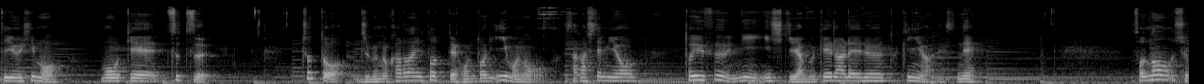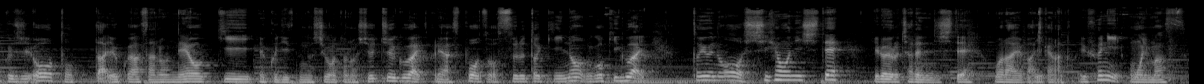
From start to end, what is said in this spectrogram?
ていう日も設けつつちょっと自分の体にとって本当にいいものを探してみようというふうに意識が向けられる時にはですねその食事をとった翌朝の寝起き翌日の仕事の集中具合あるいはスポーツをする時の動き具合というのを指標にしていろいろチャレンジしてもらえばいいかなというふうに思います。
